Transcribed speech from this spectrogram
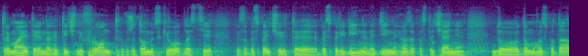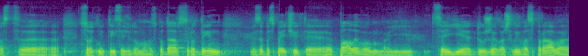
тримаєте енергетичний фронт в Житомирській області. Ви забезпечуєте безперебійне надійне газопостачання до домогосподарств, е, сотні тисяч домогосподарств, родин. Ви забезпечуєте паливом, і це є дуже важлива справа.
